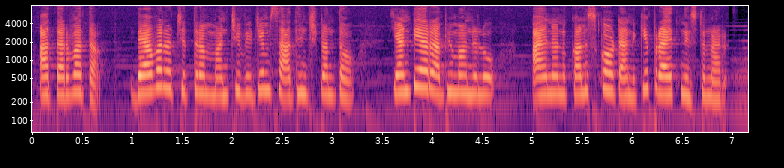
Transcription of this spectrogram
ఆ తర్వాత దేవర చిత్రం మంచి విజయం సాధించడంతో ఎన్టీఆర్ అభిమానులు ఆయనను కలుసుకోవటానికి ప్రయత్నిస్తున్నారు.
